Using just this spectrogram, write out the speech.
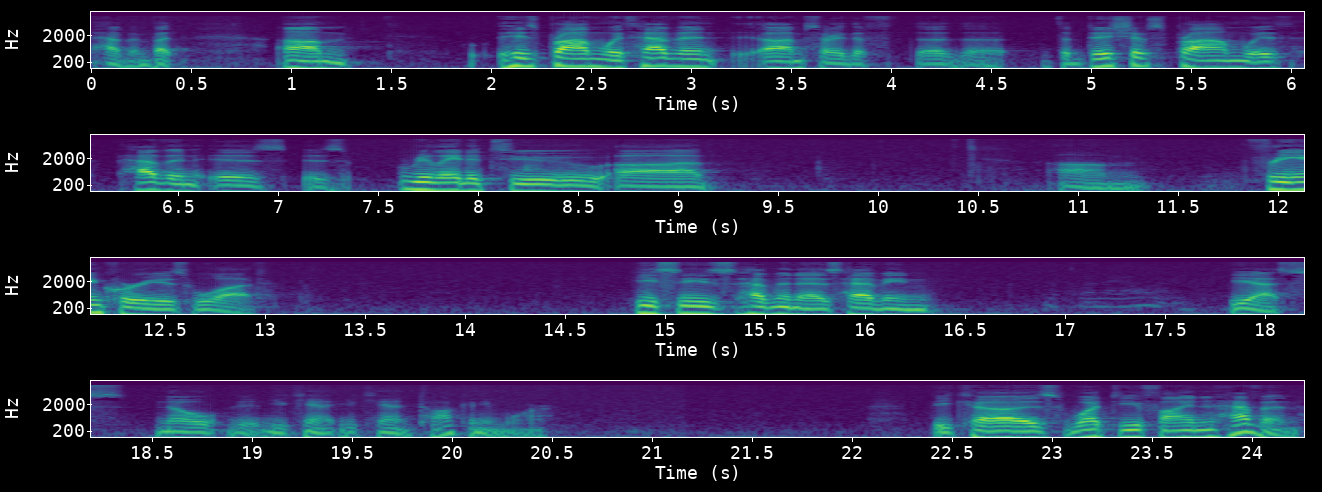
heaven, but um, his problem with heaven, uh, I'm sorry, the, the, the, the bishop's problem with heaven is, is related to uh, um, free inquiry is what? He sees heaven as having, yes, no, you can't, you can't talk anymore. Because what do you find in heaven?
